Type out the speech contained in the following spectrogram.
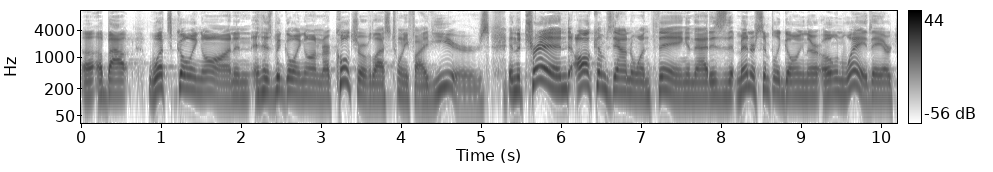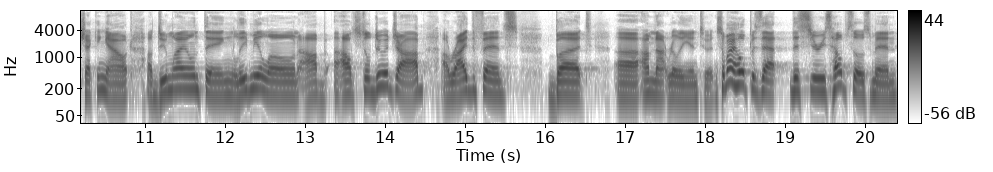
uh, about what's going on and, and has been going on in our culture over the last 25 years. And the trend all comes down to one thing, and that is that men are simply going their own way. They are checking out, I'll do my own thing, leave me alone, I'll, I'll still do a job, I'll ride the fence, but uh, I'm not really into it. And so, my hope is that this series helps those men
